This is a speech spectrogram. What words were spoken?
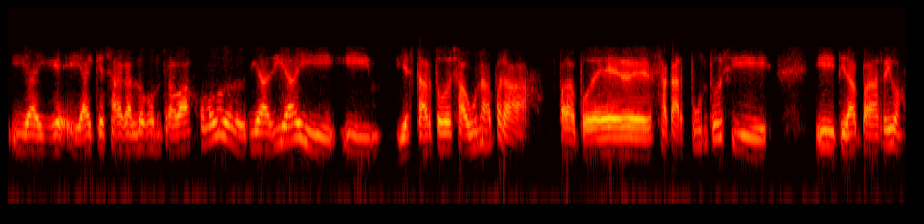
y hay que, y hay que sacarlo con trabajo día a día y, y estar todos a una para, para poder sacar puntos y, y tirar para arriba.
